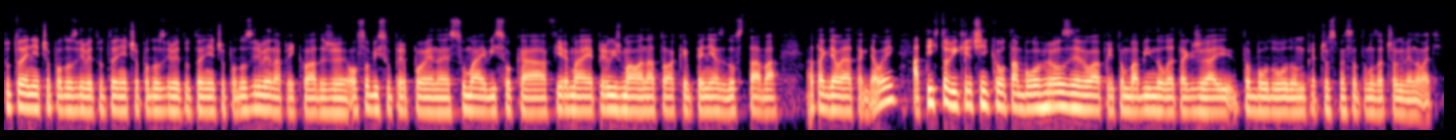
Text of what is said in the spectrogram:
tuto je niečo podozrivé, tuto je niečo podozrivé, tuto je niečo podozrivé, napríklad, že osoby sú prepojené, suma je vysoká, firma je príliš malá na to, aké peniaze dostáva a tak ďalej a tak ďalej. A týchto vykričníkov tam bolo hrozne veľa pri tom Babindole, takže aj to bol dôvodom, prečo sme sa tomu začali venovať.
